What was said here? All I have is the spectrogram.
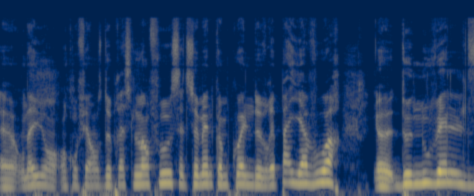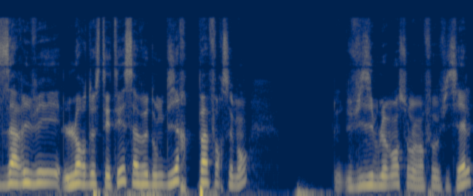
on a eu en, conférence de presse l'info cette semaine comme quoi il ne devrait pas y avoir de nouvelles arrivées lors de cet été. Ça veut donc dire pas forcément, visiblement selon l'info officielle,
